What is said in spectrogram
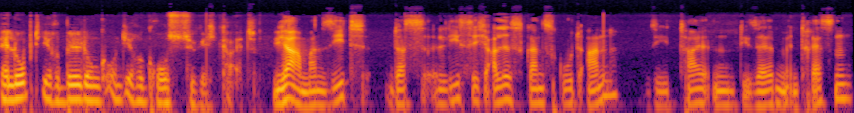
er lobt ihre Bildung und ihre Großzügigkeit. Ja, man sieht, das ließ sich alles ganz gut an. Sie teilten dieselben Interessen.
